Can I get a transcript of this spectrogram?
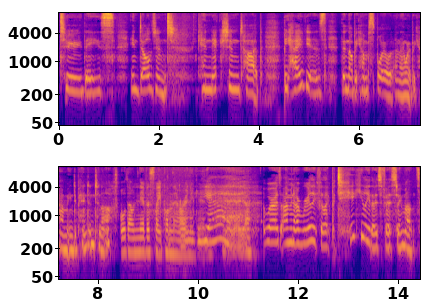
to these indulgent connection type behaviors, then they'll become spoiled and they won't become independent enough. Or they'll never sleep on their own again. Yeah. Yeah, yeah, Whereas, I mean, I really feel like, particularly those first three months,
